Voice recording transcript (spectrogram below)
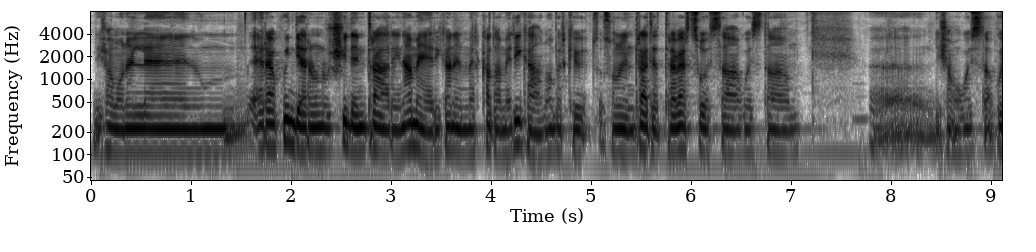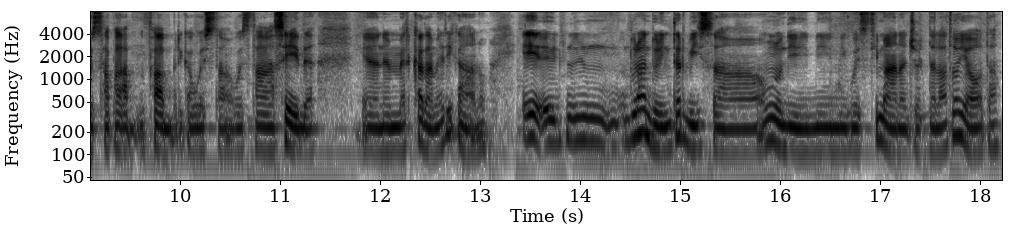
diciamo nelle, era, quindi erano riusciti a entrare in America, nel mercato americano, perché sono entrati attraverso questa, questa, eh, diciamo questa, questa fabbrica, questa, questa sede eh, nel mercato americano. E eh, durante un'intervista uno di, di, di questi manager della Toyota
